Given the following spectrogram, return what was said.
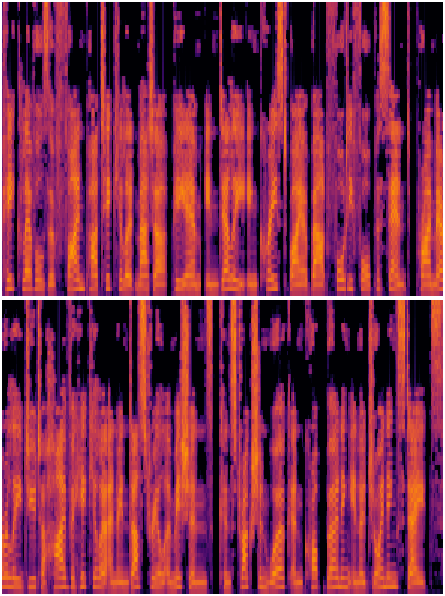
peak levels of fine particulate matter (PM) in Delhi increased by about 44%, primarily due to high vehicular and industrial emissions, construction work and crop burning in adjoining states.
